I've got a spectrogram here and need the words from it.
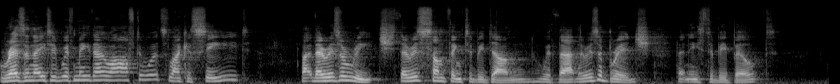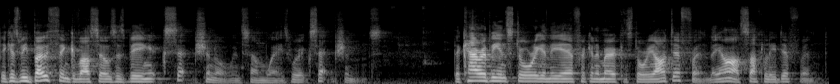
resonated with me, though, afterwards, like a seed. Like there is a reach, there is something to be done with that, there is a bridge that needs to be built. Because we both think of ourselves as being exceptional in some ways, we're exceptions. The Caribbean story and the African American story are different. They are subtly different.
